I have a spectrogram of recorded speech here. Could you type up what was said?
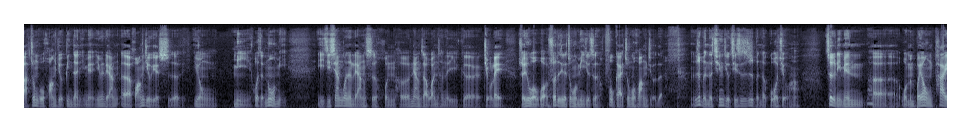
把中国黄酒并在里面，因为粮呃黄酒也是用米或者糯米以及相关的粮食混合酿造完成的一个酒类，所以我我说的这个中国米酒是覆盖中国黄酒的。日本的清酒其实是日本的国酒哈，这个里面呃，我们不用太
